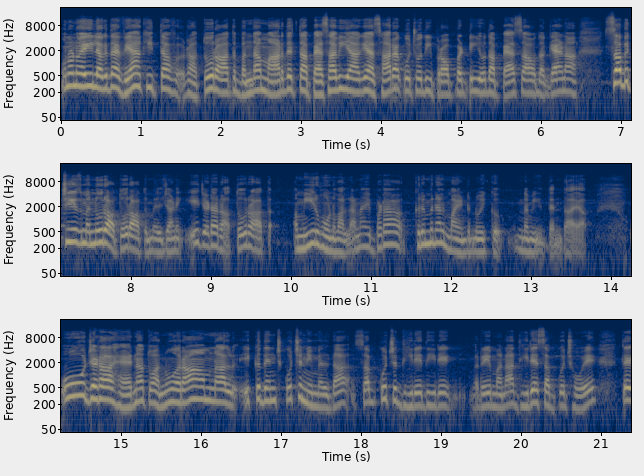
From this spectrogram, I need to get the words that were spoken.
ਉਹਨਾਂ ਨੂੰ ਇਹੀ ਲੱਗਦਾ ਵਿਆਹ ਕੀਤਾ, ਰਾਤੋਂ ਰਾਤ ਬੰਦਾ ਮਾਰ ਦਿੱਤਾ, ਪੈਸਾ ਵੀ ਆ ਗਿਆ, ਸਾਰਾ ਕੁਝ ਉਹਦੀ ਪ੍ਰਾਪਰਟੀ ਉਹਦਾ ਪੈਸਾ, ਉਹਦਾ ਗਹਿਣਾ, ਸਭ ਚੀਜ਼ ਮੈਨੂੰ ਰਾਤੋਂ ਰਾਤ ਮਿਲ ਜਾਣੀ। ਇਹ ਜਿਹੜਾ ਰਾਤੋਂ ਰਾਤ ਅਮੀਰ ਹੋਣ ਵਾਲਾ ਨਾ, ਇਹ ਬੜਾ ਕ੍ਰਿਮੀਨਲ ਮਾਈਂਡ ਨੂੰ ਇੱਕ ਨਵੀਂ ਦਿੰਦਾ ਆ ਉਹ ਜਿਹੜਾ ਹੈ ਨਾ ਤੁਹਾਨੂੰ ਆਰਾਮ ਨਾਲ ਇੱਕ ਦਿਨ 'ਚ ਕੁਝ ਨਹੀਂ ਮਿਲਦਾ, ਸਭ ਕੁਝ ਧੀਰੇ ਧੀਰੇ ਰੇ ਮਨਾ, ਧੀਰੇ ਸਭ ਕੁਝ ਹੋਏ, ਤੇ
